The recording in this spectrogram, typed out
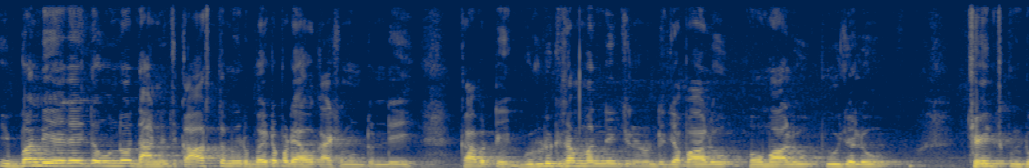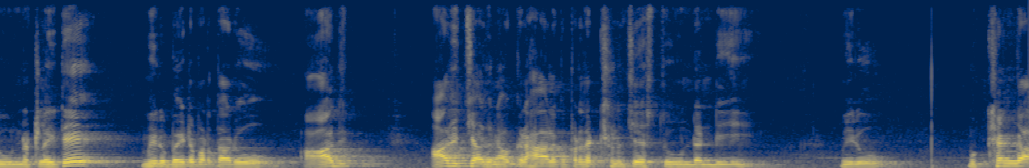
ఇబ్బంది ఏదైతే ఉందో దాని నుంచి కాస్త మీరు బయటపడే అవకాశం ఉంటుంది. కాబట్టి గురుడికి సంబంధించినటువంటి జపాలు హోమాలు పూజలు చేయించుకుంటూ ఉన్నట్లయితే మీరు బయటపడతారు. ఆది ఆదిత్యాది నవగ్రహాలకు ప్రదక్షిణ చేస్తూ ఉండండి. మీరు ముఖ్యంగా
